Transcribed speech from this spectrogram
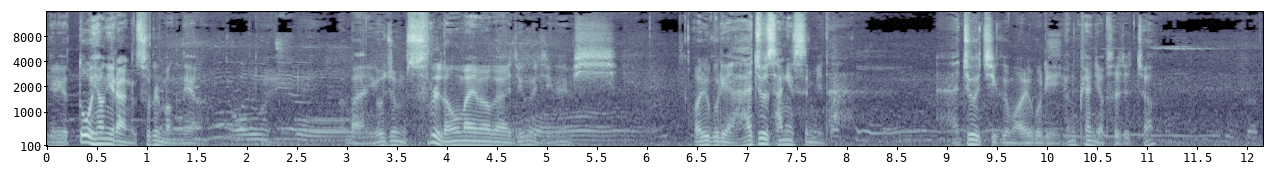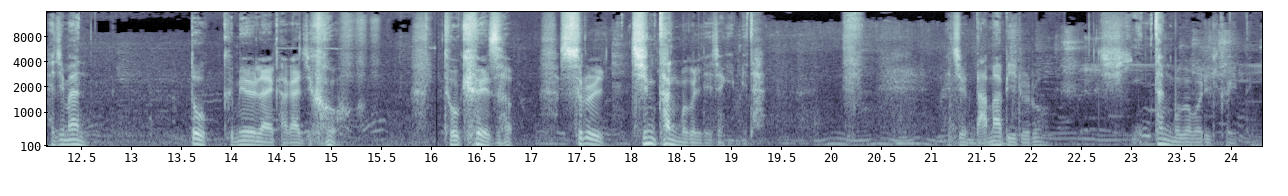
그리고 또 형이랑 술을 먹네요. 봐 요즘 술을 너무 많이 먹어가지고 지금 씨, 얼굴이 아주 상했습니다. 아주 지금 얼굴이 형편이 없어졌죠. 하지만 또 금요일 날 가가지고 도쿄에서 술을 진탕 먹을 예정입니다. 아주 남아비루로 진탕 먹어버릴 거기 때문에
